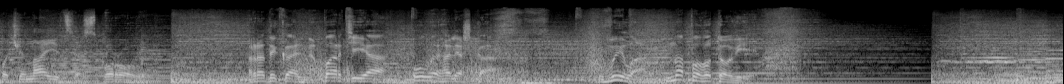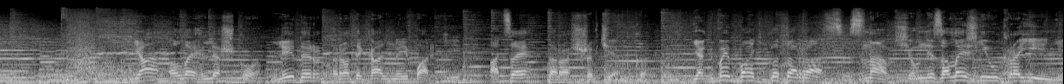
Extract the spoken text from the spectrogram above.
починається з корови. Радикальна партія Олега Ляшка. Вила на поготові. Я Олег Ляшко, лідер радикальної партії. А це Тарас Шевченко. Якби батько Тарас знав, що в незалежній Україні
